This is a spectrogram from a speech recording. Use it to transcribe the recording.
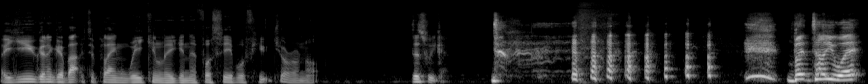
are you going to go back to playing Weekend League in the foreseeable future or not? This weekend. but tell you what,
